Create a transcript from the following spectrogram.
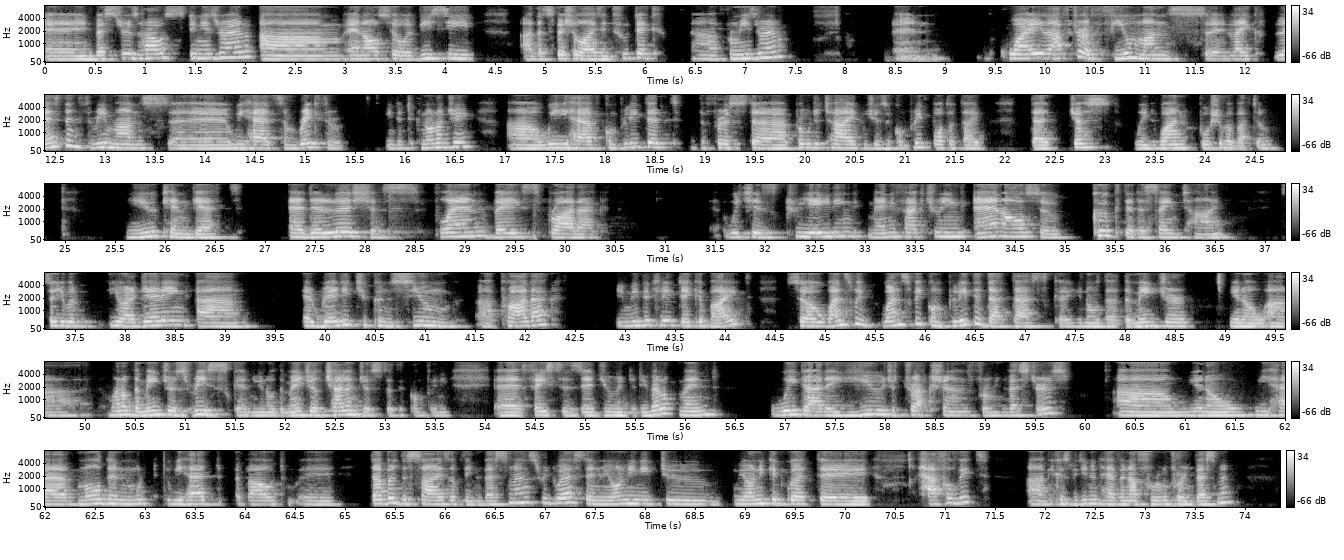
uh, investors house in Israel, um, and also a VC uh, that specializes in food tech from Israel. And quite after a few months, uh, like less than three months, uh, we had some breakthrough in the technology. Uh, we have completed the first uh, prototype, which is a complete prototype that just with one push of a button, you can get a delicious plant-based product, which is creating, manufacturing, and also cooked at the same time. So you will you are getting um, a ready to consume uh, product immediately. Take a bite. So once we once we completed that task, uh, you know the the major you know uh, one of the major risks and you know the major challenges that the company uh, faces uh, during the development we got a huge attraction from investors um, you know we have more than we had about uh, double the size of the investments request and we only need to we only could get uh, half of it uh, because we didn't have enough room for investment.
